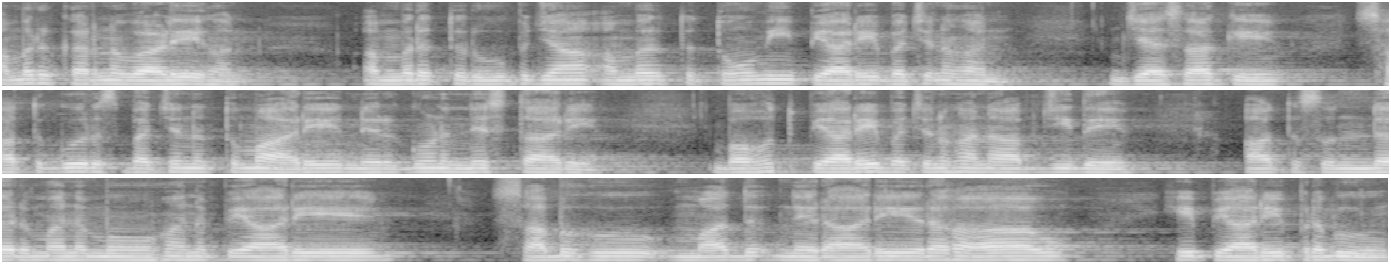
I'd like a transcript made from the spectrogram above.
ਅਮਰ ਕਰਨ ਵਾਲੇ ਹਨ। ਅੰਮ੍ਰਿਤ ਰੂਪ ਜਾਂ ਅੰਮ੍ਰਿਤ ਤੋਂ ਵੀ ਪਿਆਰੇ ਬਚਨ ਹਨ, ਜੈਸਾ ਕਿ ਸਤਿਗੁਰ ਬਚਨ ਤੁਮਾਰੇ ਨਿਰਗੁਣ ਨਿਸਤਾਰੇ। ਬਹੁਤ ਪਿਆਰੇ ਬਚਨ ਹਨ ਆਪ ਜੀ ਦੇ। ਅਤ ਸੁੰਦਰ ਮਨ ਮੋਹਨ ਪਿਆਰੇ, ਸਭ ਮਦ ਨਿਰਾਰੇ ਰਹਾਉ। हे ਪਿਆਰੇ ਪ੍ਰਭੂ,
